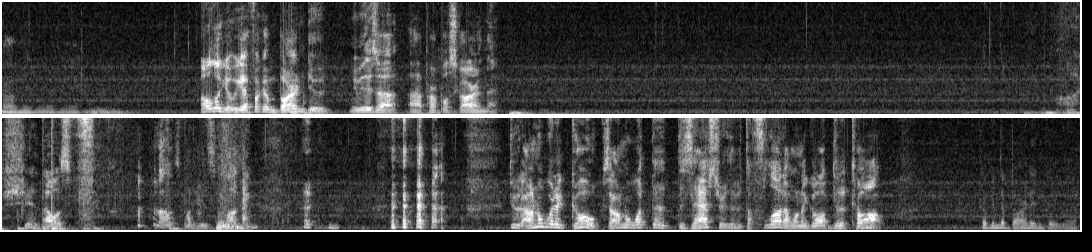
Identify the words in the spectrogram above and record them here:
man, Oh, look it, we got fucking barn dude. Maybe there's a, a purple scar in there. Oh, shit, that was... that was funny as fuck. Dude, I don't know where to go because I don't know what the disaster is. If it's a flood, I want to go up to the come- top. Come in the barn and go left.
